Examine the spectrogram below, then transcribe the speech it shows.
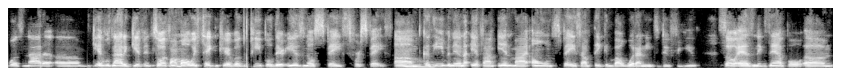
was not a um it was not a given so if i'm always taking care of other people there is no space for space um because mm. even in if i'm in my own space i'm thinking about what i need to do for you so, as an example, um,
